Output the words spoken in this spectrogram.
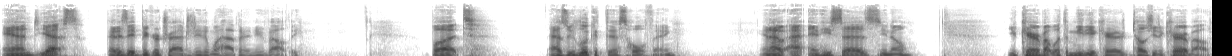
And yes, that is a bigger tragedy than what happened in Uvalde. But as we look at this whole thing, and I, and he says, you know, you care about what the media care, tells you to care about.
